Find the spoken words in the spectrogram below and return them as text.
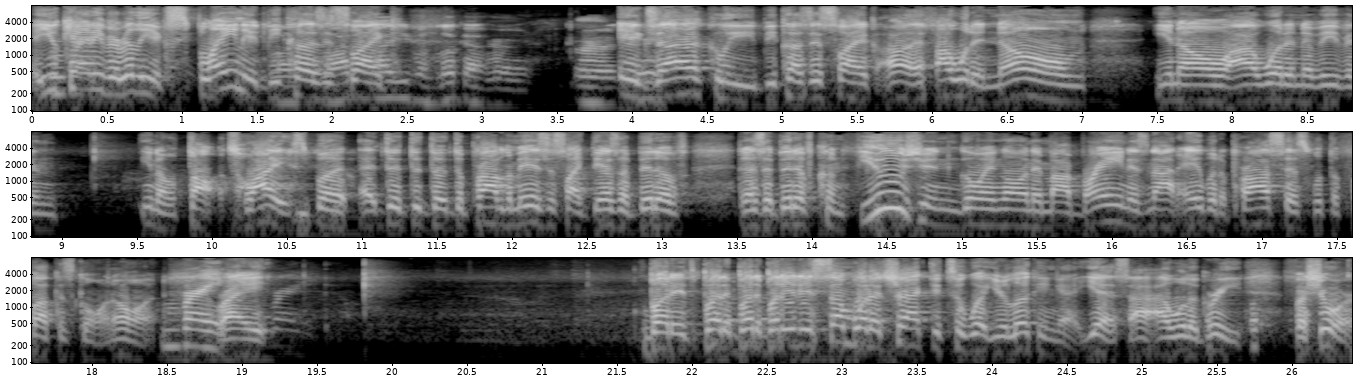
and you can't even really explain it because it's like I even look at her. exactly because it's like uh, if I would have known, you know, I wouldn't have even you know thought twice. But uh, the, the the problem is it's like there's a bit of there's a bit of confusion going on and my brain is not able to process what the fuck is going on right. right but it's but but but it is somewhat attracted to what you're looking at. Yes, I, I will agree for sure.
